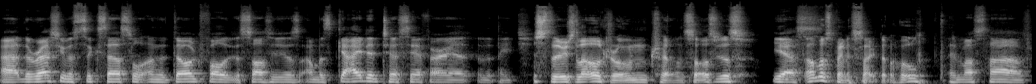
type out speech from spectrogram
Uh, the rescue was successful, and the dog followed the sausages and was guided to a safe area of the beach. So there's little drone trailing sausages. Yes, That must have been a sight to behold. It must have.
